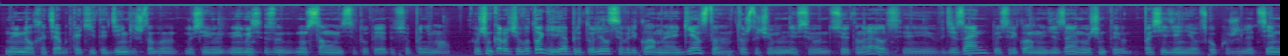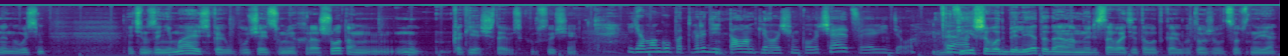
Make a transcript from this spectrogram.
ну, имел хотя бы какие-то деньги, чтобы, ну, ну, с самого института я это все понимал. В общем, короче, в итоге я притулился в рекламное агентство, то, что чем мне все, все это нравилось, и в дизайн, то есть рекламный дизайн. В общем-то, по сей день я сколько уже лет, 7, наверное, 8 этим занимаюсь, как бы получается у меня хорошо, там, ну, как я считаю, в всяком случае. Я могу подтвердить, талантливо очень получается, я видела. Афиши, вот билеты, да, нам нарисовать, это вот как бы тоже, вот, собственно, я,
